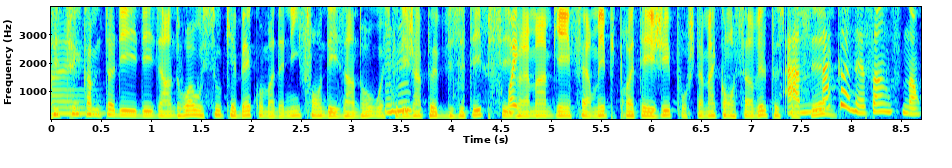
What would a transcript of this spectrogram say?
Puis tu sais, comme tu as des, endroits aussi au Québec, où, à un moment donné, ils font des endroits où est-ce que les mhm. gens peuvent visiter, puis c'est vraiment bien fermé puis protégé pour justement conserver le plus possible. À ma connaissance, non.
